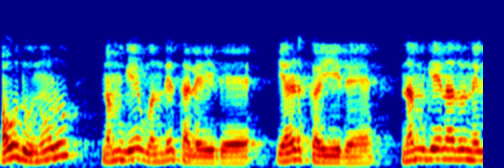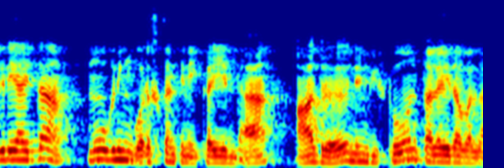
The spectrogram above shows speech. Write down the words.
ಹೌದು, ನೋಡು, ನಮಗೆ ಒಂದೇ ತಲೆ ಇದೆ, ಎರಡು ಕೈ ಇದೆ. ನಮಗೇನಾದರೂ ನೆಗಡಿ ಆಯಿತಾ? ಮೂಗು ನಿಂಗೆ ಒರೆಸ್ಕೊಂತೀನಿ ಕೈಯಿಂದ. ಆದರೆ ನಿನಗೆ ಇಷ್ಟೊಂದು ತಲೆ ಇದಾವಲ್ಲ.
